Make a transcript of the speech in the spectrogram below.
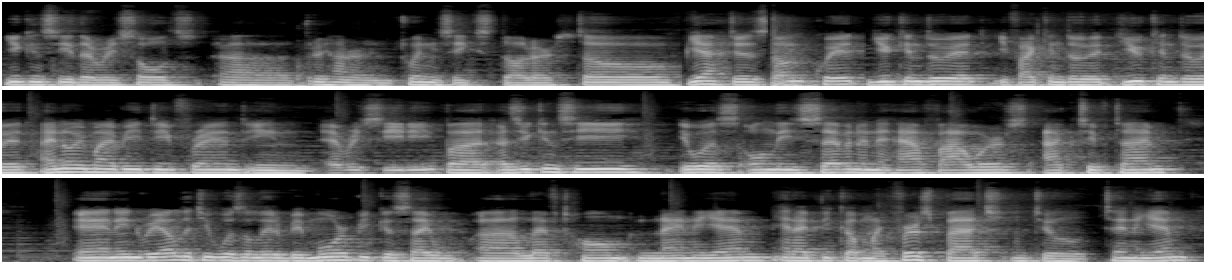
you can see the results, uh, $326. So yeah, just don't quit. You can do it. If I can do it, you can do it. I know it might be different in every city, but as you can see, it was only seven and a half hours active time and in reality it was a little bit more because I uh, left home 9 a.m. and I pick up my first batch until 10 a.m.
